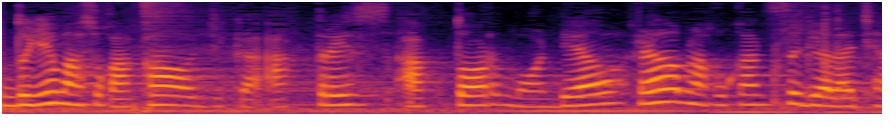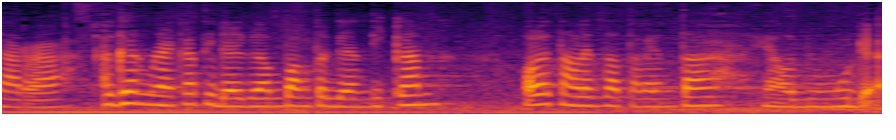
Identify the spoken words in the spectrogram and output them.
tentunya masuk akal jika aktris, aktor, model rela melakukan segala cara agar mereka tidak gampang tergantikan oleh talenta-talenta yang lebih muda.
